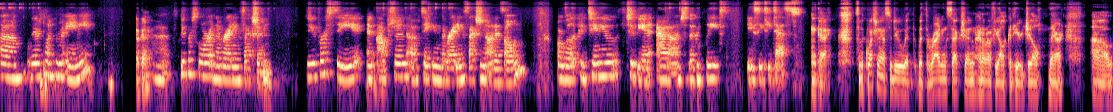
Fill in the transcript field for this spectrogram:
Um, there's one from Amy. Okay. Uh, super score in the writing section. Do you foresee an option of taking the writing section on its own? Or will it continue to be an add-on to the complete ACT test? Okay. So the question has to do with with the writing section. I don't know if y'all could hear Jill there. Uh,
